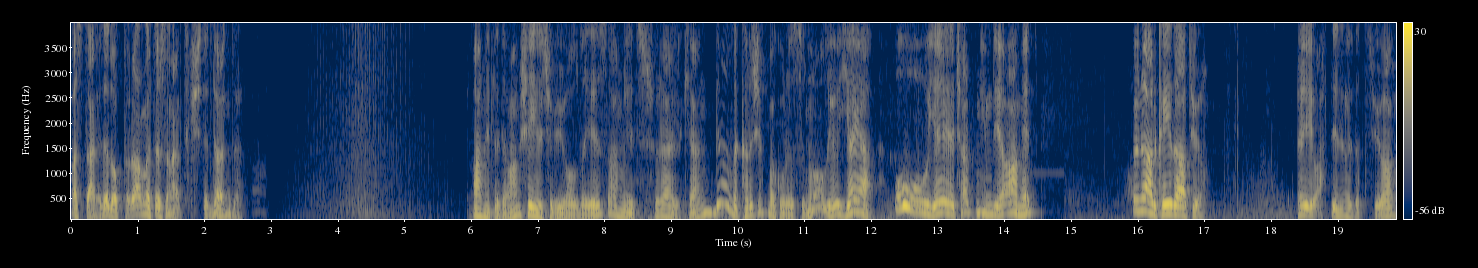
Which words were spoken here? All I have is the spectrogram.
Hastanede doktoru anlatırsın artık işte döndü. Ahmet'le devam. Şehir içi bir yoldayız. Ahmet sürerken biraz da karışık bak orası. Ne oluyor? Yaya. Oo yaya çarpmayayım diye Ahmet Önü arkayı dağıtıyor. Eyvah dizini de tutuyor.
